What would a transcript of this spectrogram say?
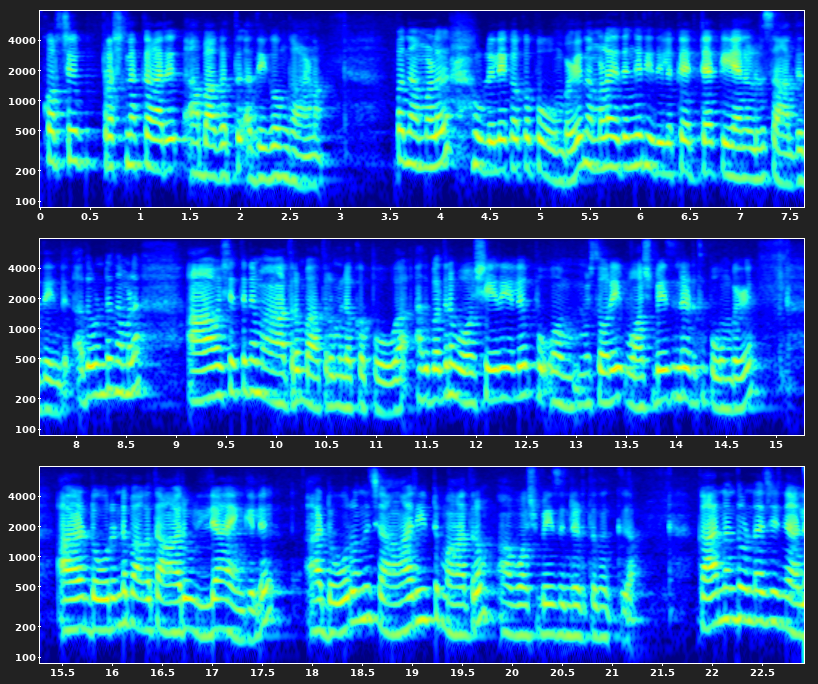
കുറച്ച് പ്രശ്നക്കാർ ആ ഭാഗത്ത് അധികവും കാണാം. അപ്പോൾ നമ്മൾ ഉള്ളിലേക്കൊക്കെ പോകുമ്പോൾ നമ്മൾ ഏതെങ്കിലും രീതിയിലൊക്കെ അറ്റാക്ക് ചെയ്യാനുള്ളൊരു സാധ്യതയുണ്ട്. അതുകൊണ്ട് നമ്മൾ ആവശ്യത്തിന് മാത്രം ബാത്റൂമിലൊക്കെ പോവുക. അതുപോലെ തന്നെ വാഷ് ഏരിയയിൽ സോറി വാഷ് ബേസിന്റെ അടുത്ത് പോകുമ്പോൾ ആ ഡോറിന്റെ ഭാഗത്ത് ആരും ഇല്ല എങ്കിൽ ആ ഡോറൊന്ന് ചാരിയിട്ട് മാത്രം ആ വാഷ് ബേസിന്റെ അടുത്ത് നിൽക്കുക. കാരണം എന്തുകൊണ്ടാണെന്ന് വെച്ച് കഴിഞ്ഞാൽ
